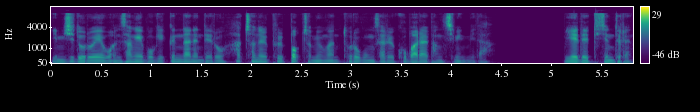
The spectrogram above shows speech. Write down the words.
임시도로의 원상회복이 끝나는 대로 하천을 불법 점용한 도로공사를 고발할 방침입니다. 이에 네티즌들은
